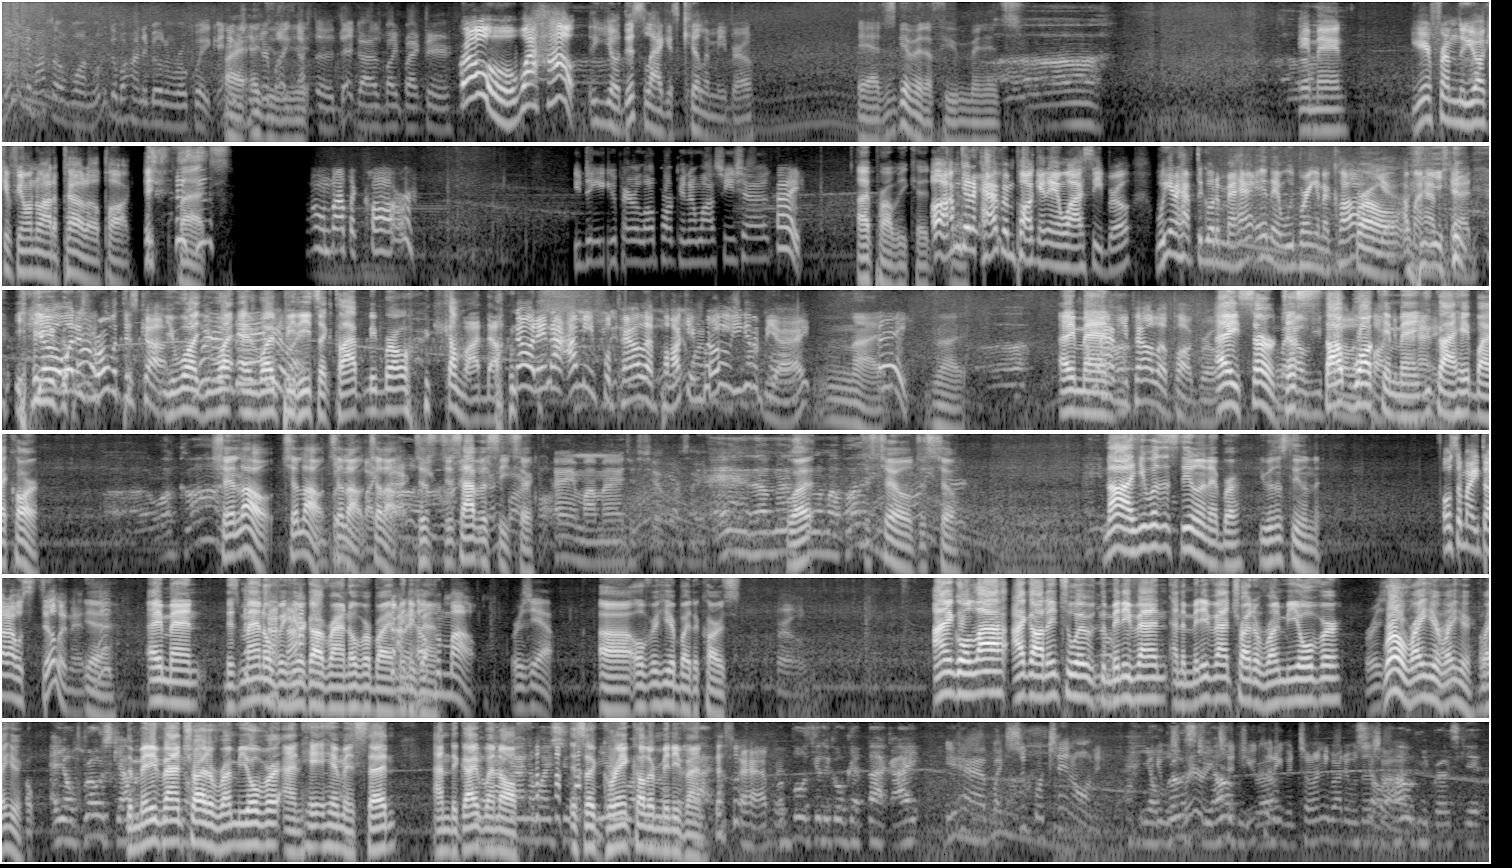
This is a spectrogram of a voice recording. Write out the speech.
Let me get myself one. Let me go behind the building real quick. And All just right, I their just bike. did That's the dead guy's bike back there. Bro, what? How? Yo, this lag is killing me, bro. Yeah, just give it a few minutes. Uh, Hey, man, you're from New York if you don't know how to parallel park. Facts. Oh, not the car. You think you can parallel park in NYC, Chad? Hey, I probably could. Oh, I'm yeah. gonna have him park in NYC, bro. We're gonna have to go to Manhattan and we bring in a car. Bro, yeah, I'm gonna have Chad. Yeah, you Yo, go- what is wrong with this car? You want you want the NYPD ambulance? to clap me, bro? Come on now. No, they're not. I mean, for parallel parking, bro, you're gonna be all right. Right, hey, right. uh, Hey I'm man, gonna have you parallel park, bro. hey sir, just stop walking, in man. You got hit by a car. What car? Chill out, chill out, chill out, chill back. out. Just just have a seat, sir. Hey, my man, just chill for a second. Hey, that What? my. Just chill, just chill. Nah, he wasn't stealing it, bro. He wasn't stealing it. Oh, somebody thought I was stealing it. Yeah. What? Hey man, this man over here got ran over by a Trying to help minivan. him out, where's he at? Uh, over here by the cars. bro. I ain't gonna lie, I got into it with the minivan, and the minivan tried to run me over. Where is Bro, he? right here, right here, right here. Hey, yo, broski. The minivan tried to run me over and hit him instead. and the guy Yo, went off. guy in the white suit, It's a me and gray color gonna go get minivan. That's what happened. We're both gonna go get back, alright? You have like super 10 on it. Yo, it was broski, very help tinted. me, You bro. couldn't even tell anybody was Yo, inside. help me, broski.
